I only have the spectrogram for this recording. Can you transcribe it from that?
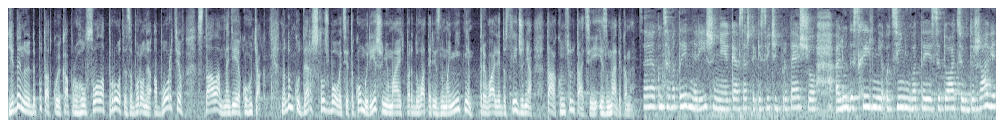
Єдиною депутаткою, яка проголосувала проти заборони абортів, стала Надія Когутяк. На думку держслужбовиці, такому рішенню мають передувати різноманітні тривалі дослідження та консультації із медиками. Це консервативне рішення, яке все ж таки свідчить про те, що е, люди схильні оцінювати ситуацію в державі,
